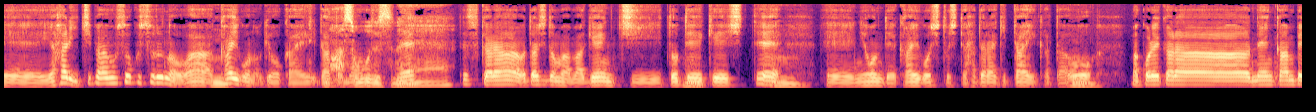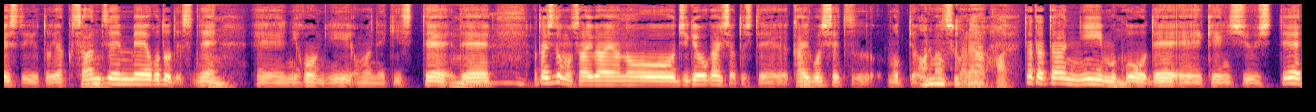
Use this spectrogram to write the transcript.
えー、やはり一番不足するのは介護の業界だと思うんですね。うんまあ、ですね。ですから、私どもはまあ現地と提携して、うん、えー、日本で介護士として働きたい方を、うん。まあ、これから年間ベースでいうと約3000名ほどですね、うん、えー、日本にお招きして、うん、で、私ども幸いあの、事業会社として介護施設持っておりますから、うん。ね。はい、ただ単に向こうで、えー、研修して、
